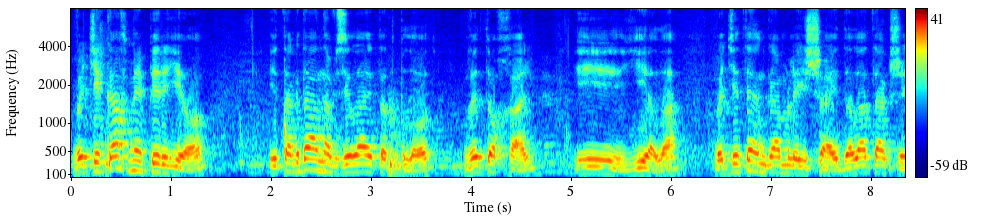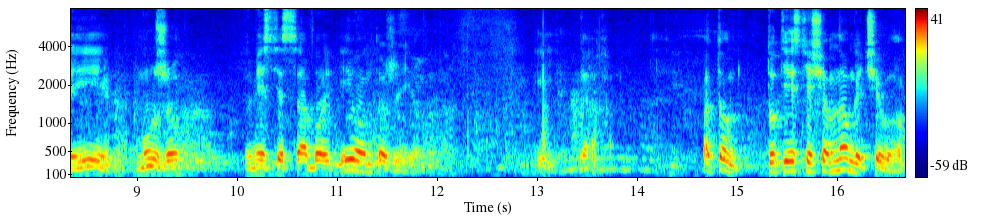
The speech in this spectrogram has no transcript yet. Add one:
В Этикахме перье, и тогда она взяла этот плод, в Этохаль, и ела. В Этитен Гамле Ишай дала также и мужу вместе с собой, и он тоже ел. Да. Потом, тут есть еще много чего.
